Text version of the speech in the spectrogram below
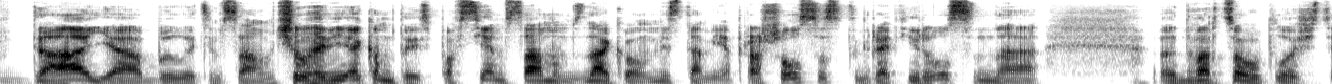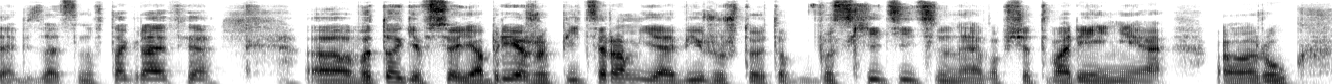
да, я был этим самым человеком, то есть по всем самым знаковым местам я прошелся, сфотографировался на э, Дворцовой площади, обязательно фотография. Э, в итоге все, я брежу Питером, я вижу, что это восхитительное вообще творение э, рук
